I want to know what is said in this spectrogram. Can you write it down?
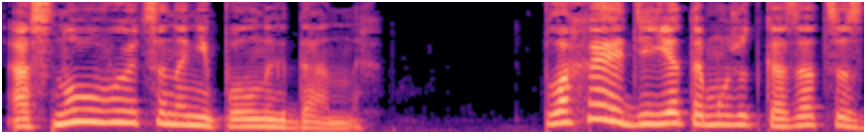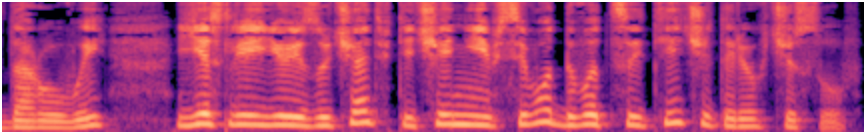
основываются на неполных данных. Плохая диета может казаться здоровой, если ее изучать в течение всего 24 часов.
